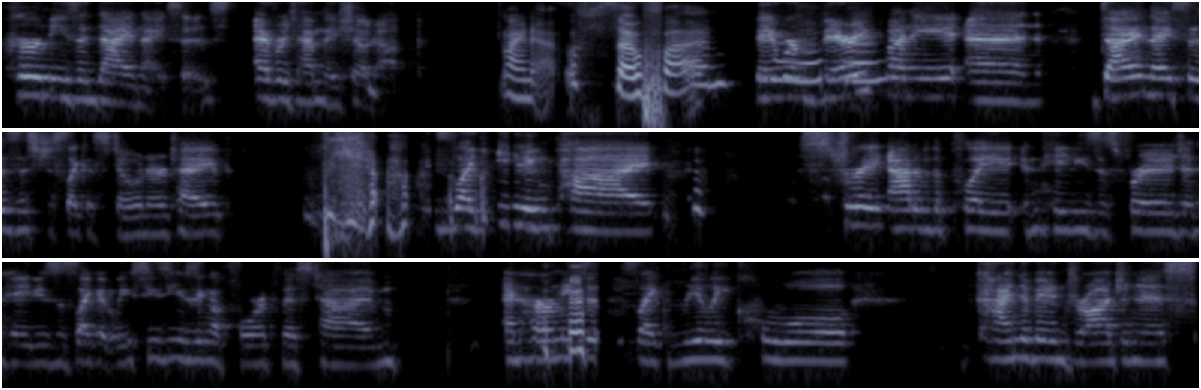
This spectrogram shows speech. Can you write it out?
Hermes and Dionysus every time they showed up. I know. So fun. They were very funny, and Dionysus is just like a stoner type. Yeah. He's like eating pie straight out of the plate in Hades' fridge, and Hades is like, at least he's using a fork this time. And Hermes is like really cool, kind of androgynous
